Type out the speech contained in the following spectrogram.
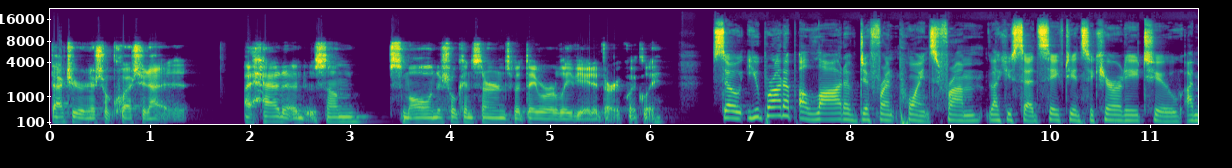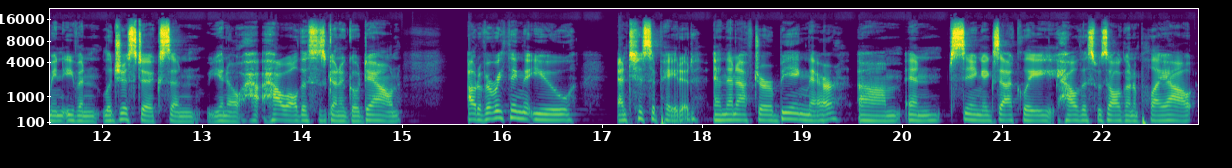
back to your initial question. I I had a, some small initial concerns, but they were alleviated very quickly. So you brought up a lot of different points from, like you said, safety and security to, I mean, even logistics and, you know, h- how all this is going to go down. Out of everything that you anticipated, and then after being there um, and seeing exactly how this was all going to play out,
